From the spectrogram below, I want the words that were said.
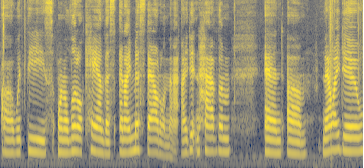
uh, with these on a little canvas and I missed out on that. I didn't have them and um, now I do.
